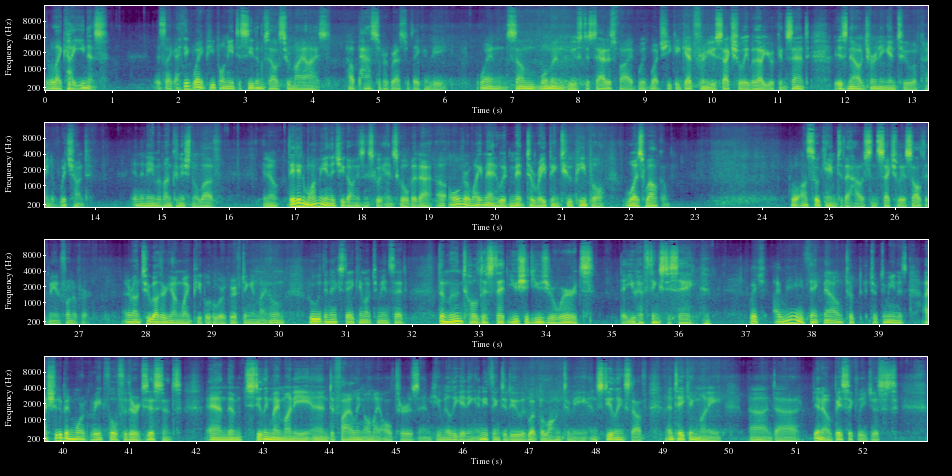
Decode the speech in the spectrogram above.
They were like hyenas. It's like I think white people need to see themselves through my eyes, how passive aggressive they can be when some woman who's dissatisfied with what she could get from you sexually without your consent is now turning into a kind of witch hunt in the name of unconditional love. You know, they didn't want me in the Qigongs in school, in school but uh, an older white man who admit to raping two people was welcome who also came to the house and sexually assaulted me in front of her. And around two other young white people who were grifting in my home, who the next day came up to me and said, The moon told us that you should use your words, that you have things to say. Which I really think now took took to mean is I should have been more grateful for their existence and them stealing my money and defiling all my altars and humiliating anything to do with what belonged to me and stealing stuff and taking money and uh, you know basically just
